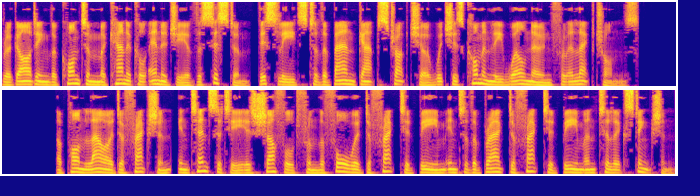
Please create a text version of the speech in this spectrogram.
Regarding the quantum mechanical energy of the system, this leads to the band gap structure which is commonly well known for electrons. Upon Laue diffraction, intensity is shuffled from the forward diffracted beam into the Bragg diffracted beam until extinction.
